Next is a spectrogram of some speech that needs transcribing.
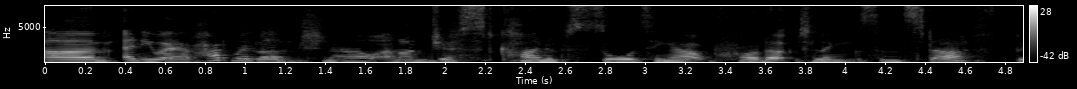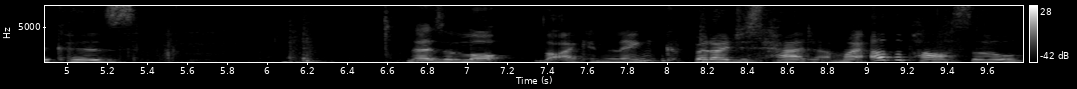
Um, anyway, I've had my lunch now and I'm just kind of sorting out product links and stuff because there's a lot that I can link. But I just had my other parcel,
